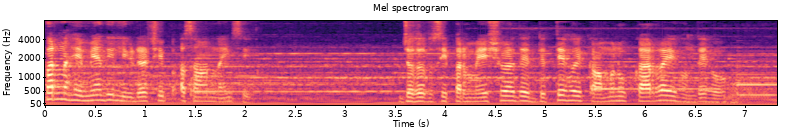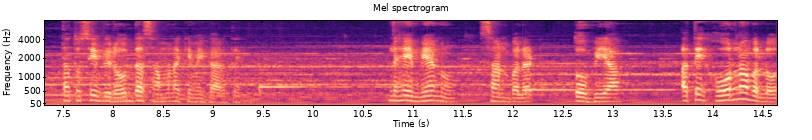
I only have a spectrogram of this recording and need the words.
ਪਰ ਨਹਿਮੀਆ ਦੀ ਲੀਡਰਸ਼ਿਪ ਆਸਾਨ ਨਹੀਂ ਸੀ। ਜਦੋਂ ਤੁਸੀਂ ਪਰਮੇਸ਼ਵਰ ਦੇ ਦਿੱਤੇ ਹੋਏ ਕੰਮ ਨੂੰ ਕਰ ਰਹੇ ਹੁੰਦੇ ਹੋ, ਤਾਂ ਤੁਸੀਂ ਵਿਰੋਧ ਦਾ ਸਾਹਮਣਾ ਕਿਵੇਂ ਕਰਦੇ? ਨਹਿਮੀਆ ਨੂੰ ਸੰਬਲਟ ਤੋਬੀਆ ਅਤੇ ਹੋਰਨਾਂ ਵੱਲੋਂ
